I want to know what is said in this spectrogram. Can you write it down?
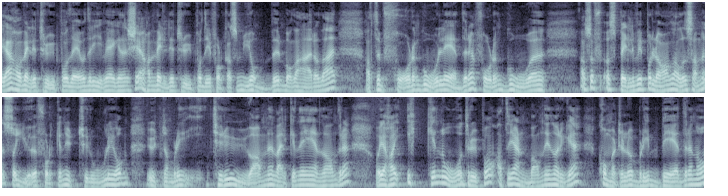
jeg har veldig tru på det å drive egen energi. Jeg har veldig tru på de folka som jobber både her og der. At de får de gode ledere, får de gode Altså, Spiller vi på lag alle sammen, så gjør folk en utrolig jobb uten å bli trua med verken det ene eller andre. Og jeg har ikke noe å tro på at jernbanen i Norge kommer til å bli bedre nå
